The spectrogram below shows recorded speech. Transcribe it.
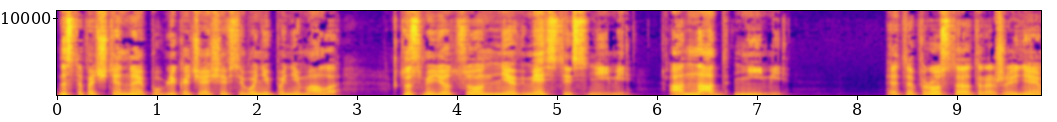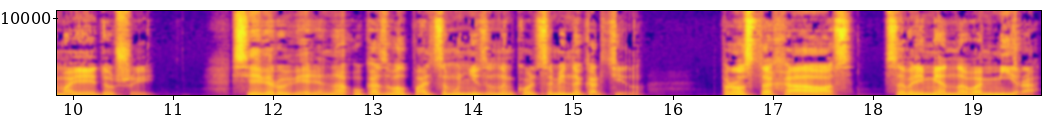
достопочтенная публика чаще всего не понимала, что смеется он не вместе с ними, а над ними. Это просто отражение моей души. Север уверенно указывал пальцем унизанным кольцами на картину. Просто хаос современного мира.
